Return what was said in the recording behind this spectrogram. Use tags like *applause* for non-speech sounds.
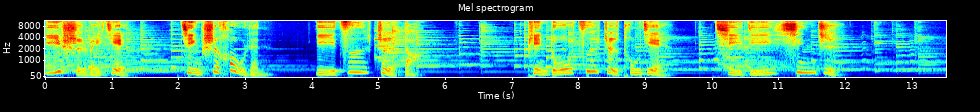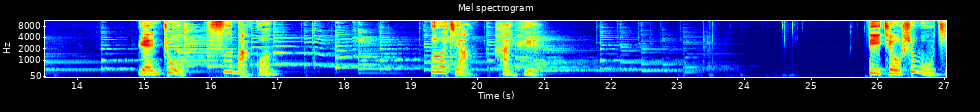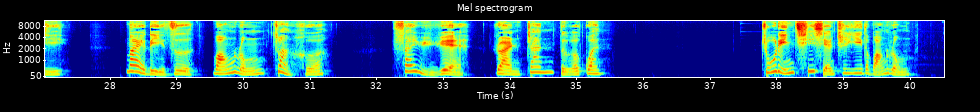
以史为鉴，警示后人，以资治道。品读《资治通鉴》，启迪心智。原著司马光，播讲汉乐。第九十五集，卖李子。王戎钻河，三羽月，阮瞻得官。竹林七贤之一的王戎，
